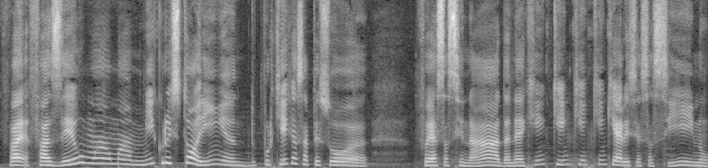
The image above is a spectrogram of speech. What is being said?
Fa- fazer uma, uma micro historinha do porquê que essa pessoa foi assassinada, né? Quem, quem, quem, quem que era esse assassino?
